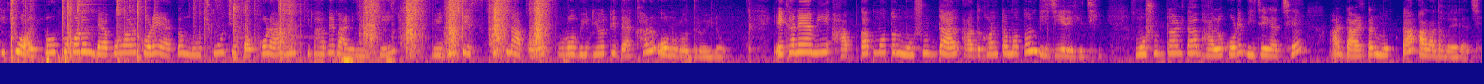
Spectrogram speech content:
কিছু অল্প উপকরণ ব্যবহার করে এত মুচমুচে পকোড়া আমি কীভাবে বানিয়েছি? ভিডিওটি স্কিপ না করে পুরো ভিডিওটি দেখার অনুরোধ রইল। এখানে আমি হাফ কাপ মতন মুসুর ডাল আধ ঘণ্টা মতন ভিজিয়ে রেখেছি। মুসুর ডালটা ভালো করে ভিজে গেছে আর ডালটার মুখটা আলাদা হয়ে গেছে।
